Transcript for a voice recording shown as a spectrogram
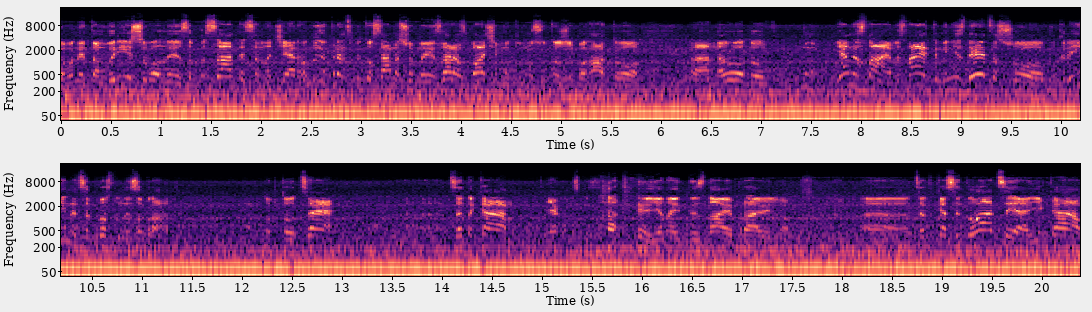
Е, Вони там вирішували записатися на чергу. Ну і в принципі то саме, що ми зараз бачимо, тому що теж багато е, народу. Ну я не знаю. Ви знаєте, мені здається, що в Україні це просто не забрати. Тобто, це, е, це така, як вам сказати, я навіть не знаю правильно. Це така ситуація, яка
